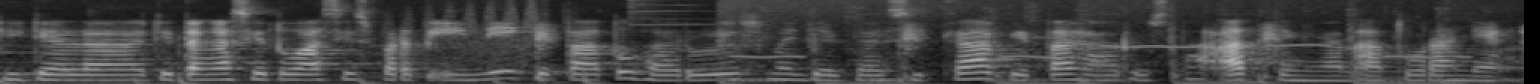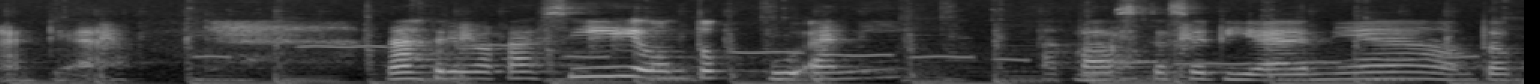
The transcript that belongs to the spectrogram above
di dalam di tengah situasi seperti ini kita tuh harus menjaga sikap, kita harus taat dengan aturan yang ada. Nah, terima kasih untuk Bu Ani atas ya. kesediaannya untuk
